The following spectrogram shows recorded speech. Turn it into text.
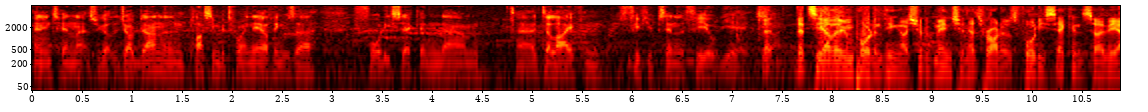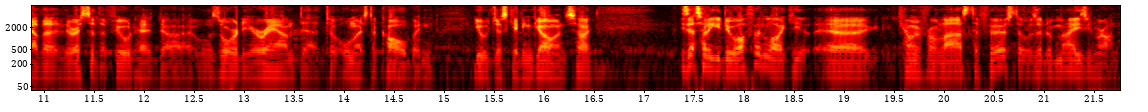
and in 10 laps we got the job done. And plus in between there, I think it was a 40 second um, uh, delay from 50% of the field. Yeah, so, that's the other important thing I should have mentioned. That's right. It was 40 seconds, so the other, the rest of the field had uh, was already around uh, to almost a cold, and you were just getting going. So, is that something you do often, like uh, coming from last to first? It was an amazing run.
